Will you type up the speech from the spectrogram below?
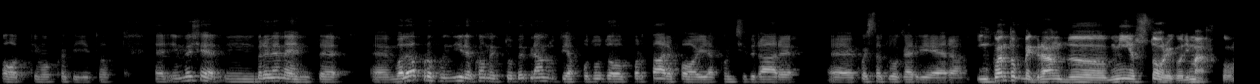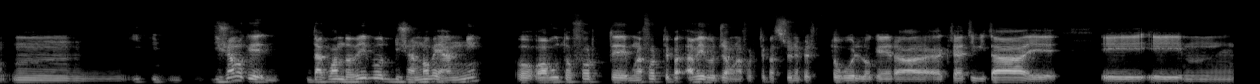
Ottimo, ho capito. Eh, invece, mh, brevemente, eh, volevo approfondire come il tuo background ti ha potuto portare poi a considerare eh, questa tua carriera? In quanto background mio storico di Marco, mh, mm, diciamo che da quando avevo 19 anni ho, ho avuto forte, una forte, avevo già una forte passione per tutto quello che era creatività e, e, e mh,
